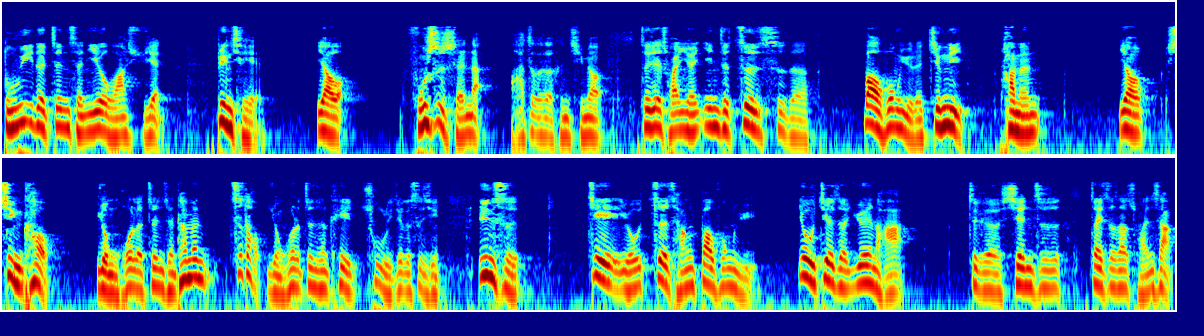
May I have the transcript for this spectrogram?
独一的真神耶和华许愿。并且要服侍神了啊！这个很奇妙。这些船员因着这次的暴风雨的经历，他们要信靠永活的真神。他们知道永活的真神可以处理这个事情，因此借由这场暴风雨，又借着约拿这个先知在这艘船上，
